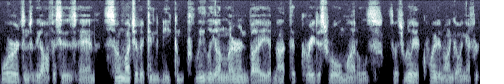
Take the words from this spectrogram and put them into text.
wards, into the offices, and so much of it can be completely unlearned by not the greatest role models. So it's really a, quite an ongoing effort.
